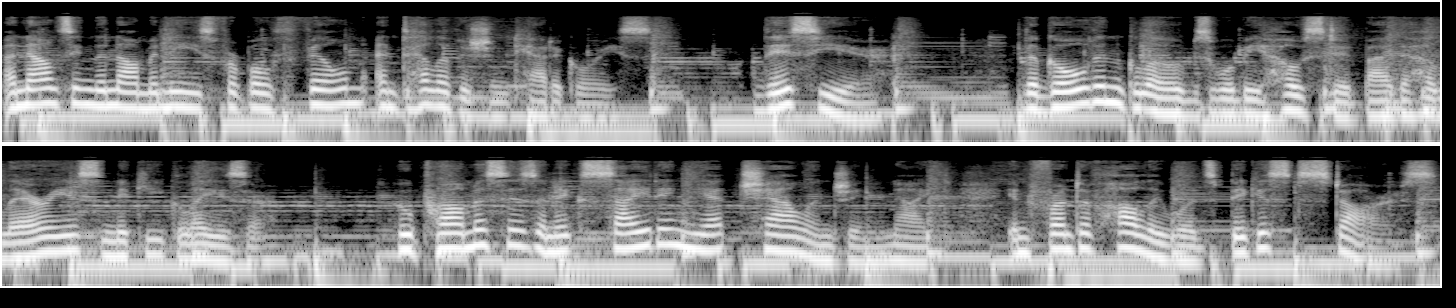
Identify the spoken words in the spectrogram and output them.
announcing the nominees for both film and television categories. This year, the Golden Globes will be hosted by the hilarious Nikki Glaser, who promises an exciting yet challenging night in front of Hollywood's biggest stars.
